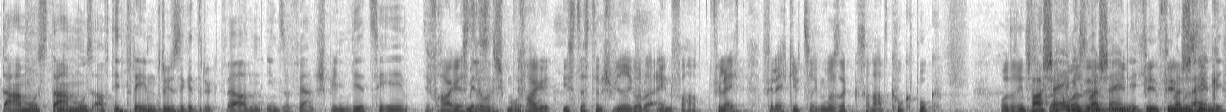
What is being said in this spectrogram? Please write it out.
Da muss, da muss auf die Tränendrüse gedrückt werden. Insofern spielen wir C. Die Frage ist, Melodisch das, die. Frage, ist das denn schwieriger oder einfacher? Vielleicht, vielleicht gibt es irgendwo so, so eine Art Cookbook, wo drin steht so Wahrscheinlich, quasi wahrscheinlich. Fil- Filmmusik. wahrscheinlich,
